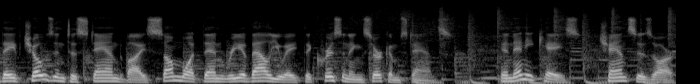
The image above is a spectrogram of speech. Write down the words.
They've chosen to stand by somewhat then re-evaluate the christening circumstance. In any case, chances are,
